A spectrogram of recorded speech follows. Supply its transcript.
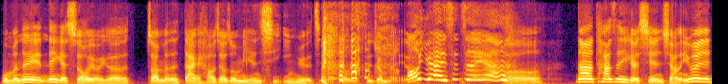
我们那那个时候有一个。专门的代号叫做“免洗音乐节”，用一次就没了。哦，原来是这样。嗯，那它是一个现象，因为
